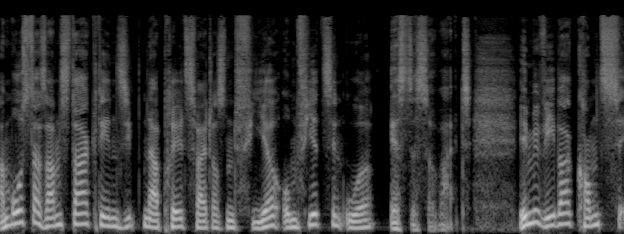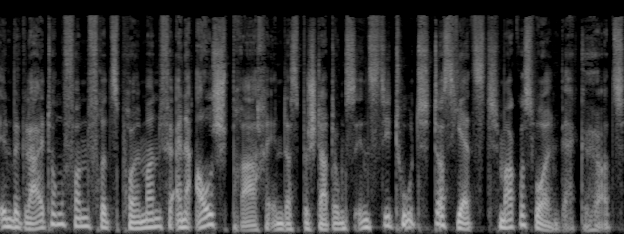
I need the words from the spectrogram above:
Am Ostersamstag, den 7. April 2004 um 14 Uhr ist es soweit. Emil Weber kommt in Begleitung von Fritz Pollmann für eine Aussprache in das Bestattungsinstitut, das jetzt Markus Wollenberg gehört.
